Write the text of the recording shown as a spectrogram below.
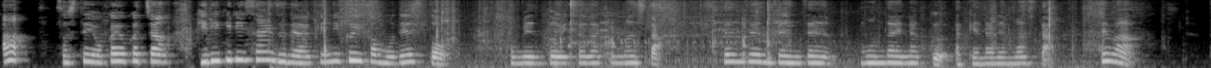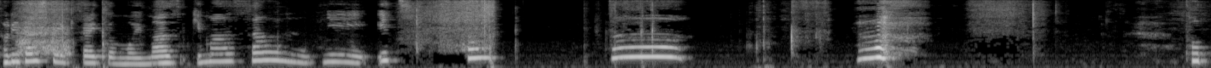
あ、そしてよかよかちゃん、ギリギリサイズで開けにくいかもですとコメントをいただきました。全然全然問題なく開けられました。では、取り出していきたいと思います。いきます。3、2、1、3。ああ。とっ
